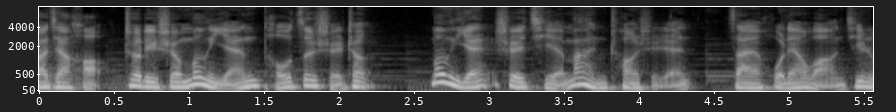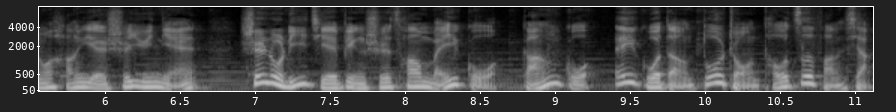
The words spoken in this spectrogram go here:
大家好，这里是梦岩投资实证。梦岩是且慢创始人，在互联网金融行业十余年，深入理解并实操美股、港股、A 股等多种投资方向。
